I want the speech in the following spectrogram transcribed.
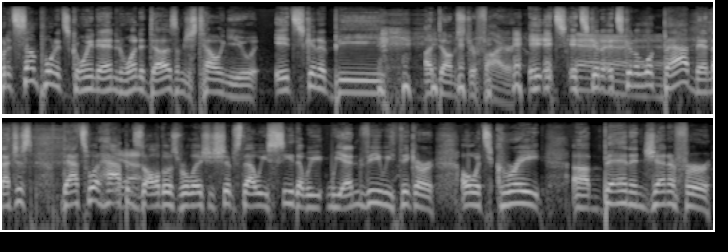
But at some point, it's going to end, and when it does, I'm just telling you, it's going to be a dumpster fire. It, it's it's gonna it's gonna look bad, man. That just that's what happens Yeah. to all those relationships that we see that we we envy. We think are oh, it's great. Uh, ben and Jennifer,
